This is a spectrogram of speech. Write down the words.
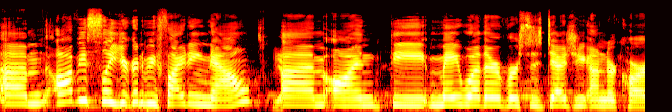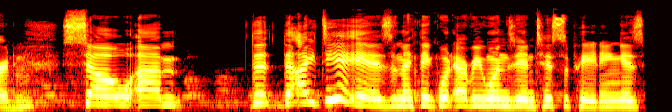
Um, obviously, you're going to be fighting now Yeah. um, on the Mayweather versus Deji undercard. Mm-hmm. So um, the the idea is, and I think what everyone's anticipating is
